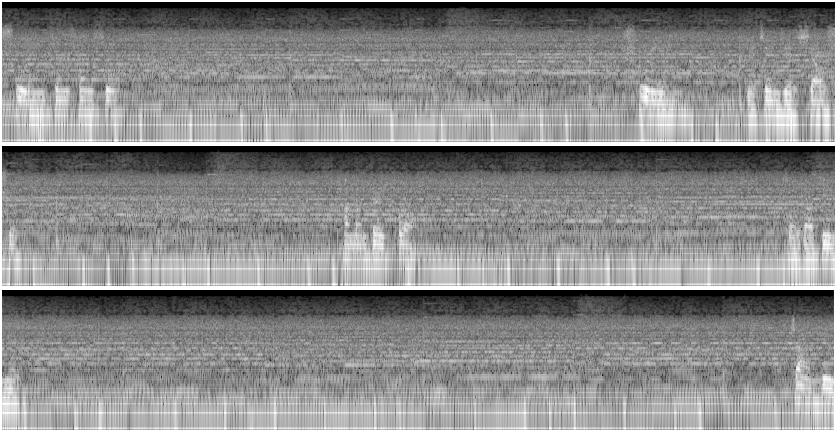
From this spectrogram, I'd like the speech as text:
树林中穿梭。树林也渐渐消失，他们被迫走到地面，站立，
